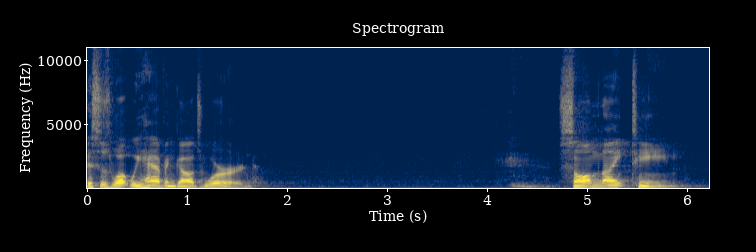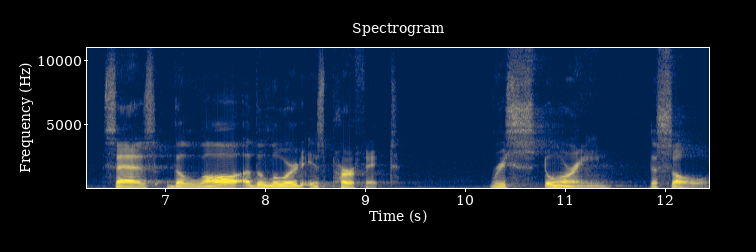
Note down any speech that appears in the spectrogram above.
this is what we have in God's Word. Psalm 19 says, The law of the Lord is perfect, restoring the soul.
